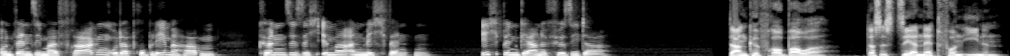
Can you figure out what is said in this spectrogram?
Und wenn Sie mal Fragen oder Probleme haben, können Sie sich immer an mich wenden. Ich bin gerne für Sie da. Danke, Frau Bauer. Das ist sehr nett von Ihnen.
